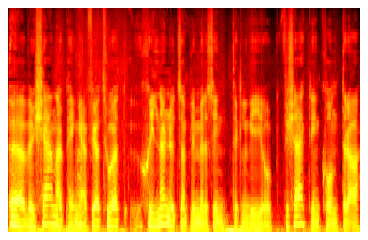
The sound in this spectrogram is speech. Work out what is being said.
övertjänar pengar. Mm. För jag tror att skillnaden nu till exempel i medicinteknologi och försäkring kontra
